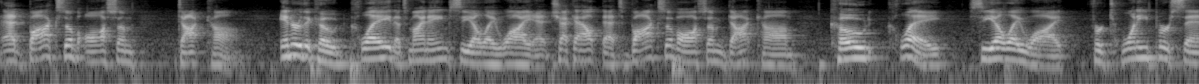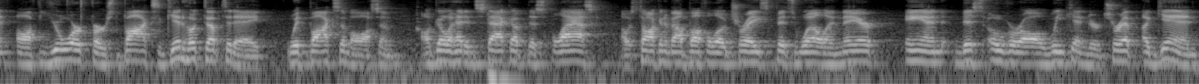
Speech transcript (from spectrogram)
at boxofawesome.com. Enter the code CLAY, that's my name, C L A Y, at checkout. That's boxofawesome.com. Code CLAY, C L A Y, for 20% off your first box. Get hooked up today with Box of Awesome. I'll go ahead and stack up this flask. I was talking about Buffalo Trace, fits well in there, and this overall weekender trip. Again,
